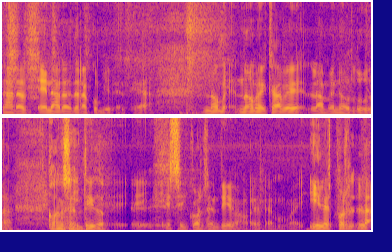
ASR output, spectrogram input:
en aras, en aras de la convivencia. No me, no me cabe la menor duda. Con sentido. sí, con sentido. Y después la,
